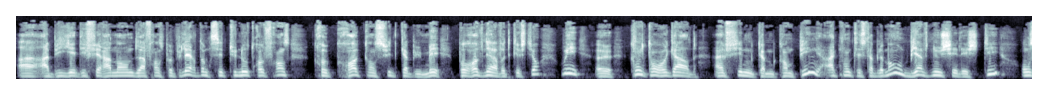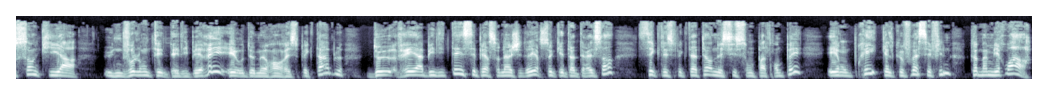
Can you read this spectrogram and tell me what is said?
à, habillé différemment de la France populaire. Donc c'est une autre France croque ensuite Cabu. Mais pour revenir à votre question, oui, euh, quand on regarde un film comme Camping, incontestablement, ou Bienvenue chez les Ch'tis, on sent qu'il y a une volonté délibérée et au demeurant respectable de réhabiliter ces personnages. Et d'ailleurs, ce qui est intéressant, c'est que les spectateurs ne s'y sont pas trompés et ont pris quelquefois ces films comme un miroir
